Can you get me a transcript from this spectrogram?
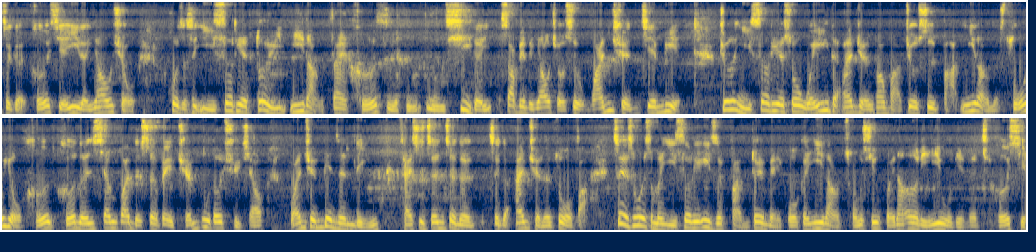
这个核协议的要求。或者是以色列对于伊朗在核子武武器的上面的要求是完全歼灭，就是以色列说唯一的安全方法就是把伊朗的所有核核能相关的设备全部都取消，完全变成零，才是真正的这个安全的做法。这也是为什么以色列一直反对美国跟伊朗重新回到二零一五年的核协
